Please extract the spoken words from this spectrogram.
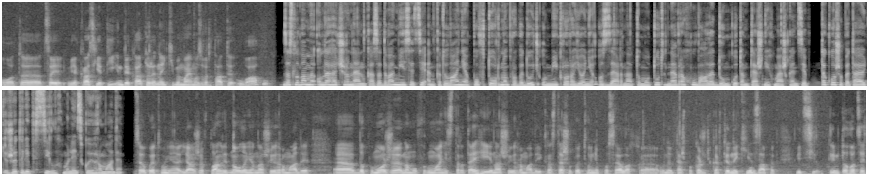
От е, це якраз є ті індикатори, на які ми маємо звертати увагу. За словами Олега Черненка, за два місяці анкетування повторно проведуть у мікрорайоні Озерна, тому тут не врахували думку тамтешніх мешканців. Також опитають жителів сіл Хмельницької громади. Це опитування ляже в план відновлення нашої громади, е, допоможе нам у формуванні стратегії нашої громади. Якраз теж опитування по селах. е, Вони теж покажуть картини, які є запит від сіл. Крім того, це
